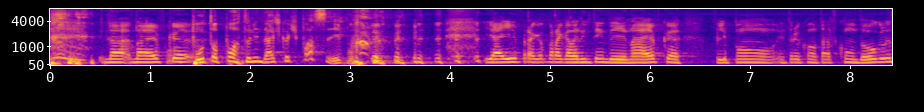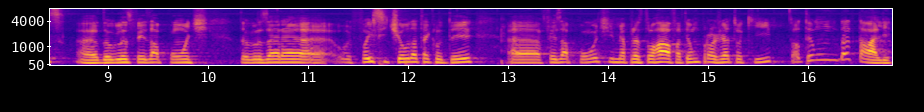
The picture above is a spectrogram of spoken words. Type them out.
Na, na época. puta oportunidade que eu te passei, pô. e aí, para a galera entender, na época, o Filipão entrou em contato com o Douglas, o Douglas fez a ponte. Douglas era, foi CTO da Tecla T, fez a ponte e me apresentou: Rafa, tem um projeto aqui, só tem um detalhe.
